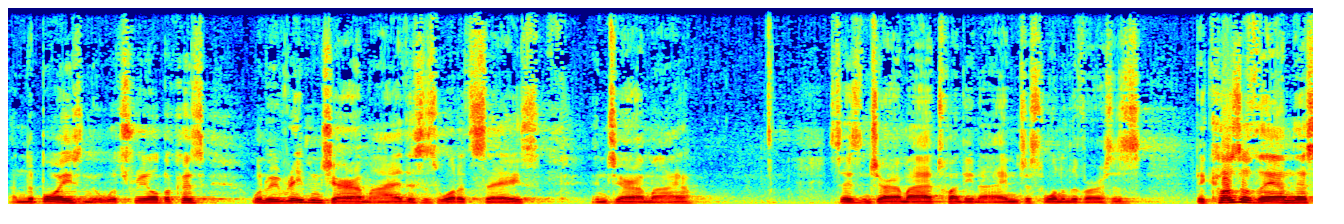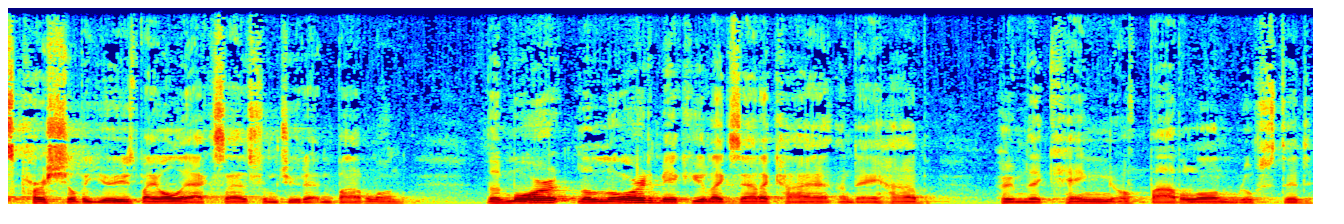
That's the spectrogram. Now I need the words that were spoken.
And the boys know it's real because when we read in Jeremiah, this is what it says in Jeremiah. It says in Jeremiah 29, just one of the verses, Because of them this curse shall be used by all the exiles from Judah and Babylon. The more the Lord make you like Zedekiah and Ahab, whom the king of Babylon roasted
